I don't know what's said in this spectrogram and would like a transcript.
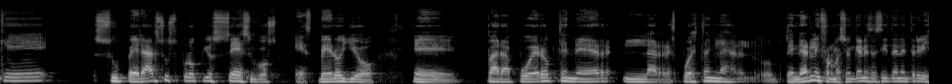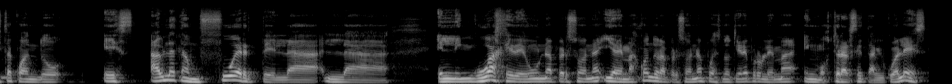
que superar sus propios sesgos, espero yo, eh, para poder obtener la respuesta, en la, obtener la información que necesita en la entrevista cuando es, habla tan fuerte la, la, el lenguaje de una persona y además cuando la persona pues no tiene problema en mostrarse tal cual es.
